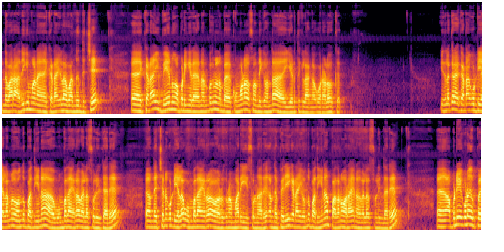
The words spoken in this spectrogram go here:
இந்த வாரம் அதிகமான கிடாயெலாம் வந்துருந்துச்சு. கடாய் கிடாய் வேணும் அப்படிங்கிற நண்பர்கள் நம்ம கொங்கடா சந்தைக்கு வந்தால் எடுத்துக்கலாங்க ஓரளவுக்கு. இதில் இருக்கிற கிடா குட்டி எல்லாமே வந்து பார்த்தீங்கன்னா ஒன்பதாயிரரூவா விலை சொல்லியிருக்காரு. அந்த சின்ன குட்டியெல்லாம் ஒன்பதாயிரரூவா இருக்கிற மாதிரி சொன்னார். அந்த பெரிய கிடாய் வந்து பார்த்திங்கன்னா பதினோராயிரம் விலை சொல்லியிருந்தார். அப்படியே கூட இப்போ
